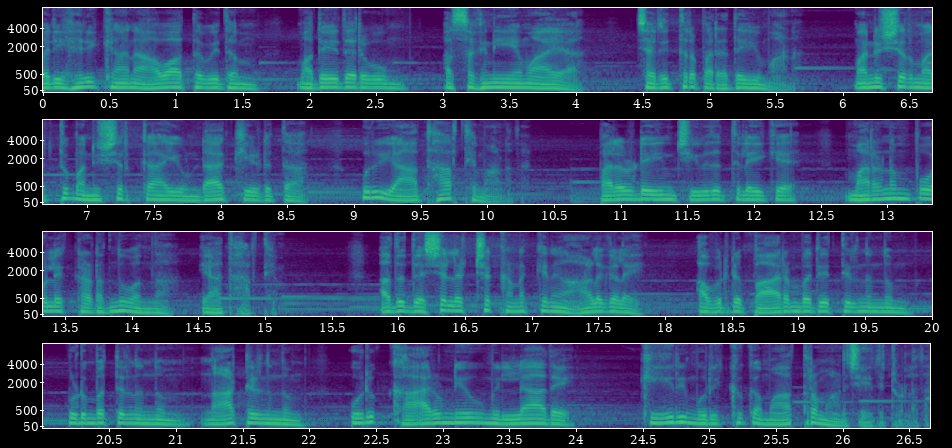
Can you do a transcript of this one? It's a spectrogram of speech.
പരിഹരിക്കാനാവാത്ത വിധം മതേതരവും അസഹനീയമായ ചരിത്രപരതയുമാണ്. മനുഷ്യർ മറ്റു മനുഷ്യർക്കായി ഉണ്ടാക്കിയെടുത്ത ഒരു യാഥാർത്ഥ്യമാണത്. പലരുടെയും ജീവിതത്തിലേക്ക് മരണം പോലെ കടന്നു വന്ന യാഥാർത്ഥ്യം. അത് ദശലക്ഷക്കണക്കിന് ആളുകളെ അവരുടെ പാരമ്പര്യത്തിൽ നിന്നും കുടുംബത്തിൽ നിന്നും നാട്ടിൽ നിന്നും ഒരു കാരുണ്യവുമില്ലാതെ കീറിമുറിക്കുക മാത്രമാണ് ചെയ്തിട്ടുള്ളത്.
